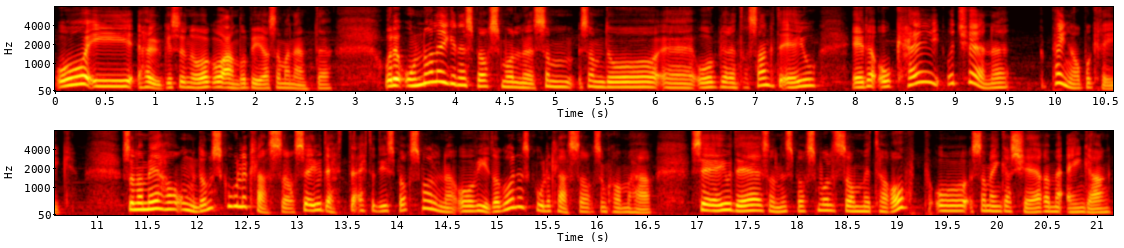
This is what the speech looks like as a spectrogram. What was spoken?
Og i Haugesund òg, og andre byer som han nevnte. Og det underliggende spørsmålene som, som da òg eh, blir interessant, det er jo er det OK å tjene penger på krig. Så når vi har ungdomsskoleklasser, så er jo dette et av de spørsmålene. Og videregående skoleklasser som kommer her, så er jo det sånne spørsmål som vi tar opp, og som engasjerer med en gang.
